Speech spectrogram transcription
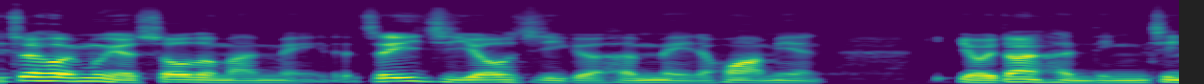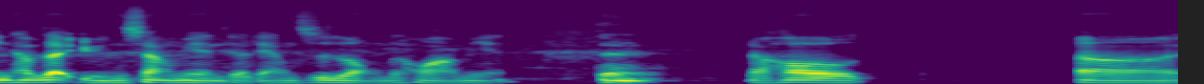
最后一幕也收的蛮美的。这一集有几个很美的画面，有一段很宁静，他们在云上面的两只龙的画面。对，然后。呃，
